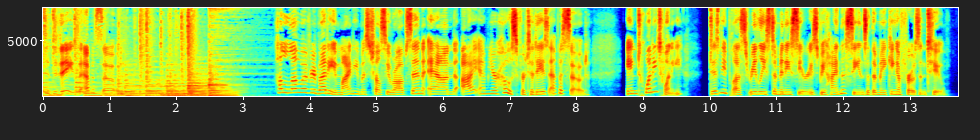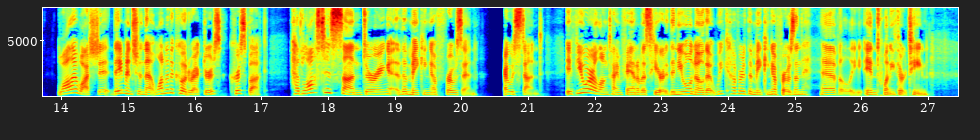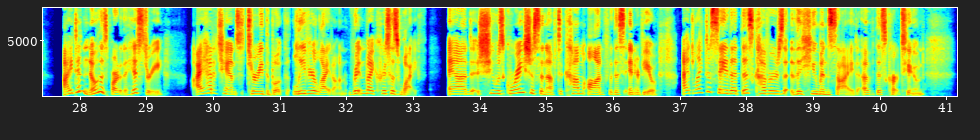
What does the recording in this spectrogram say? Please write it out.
today's episode. Hello, everybody. My name is Chelsea Robson, and I am your host for today's episode. In 2020, Disney Plus released a miniseries behind the scenes of the making of Frozen 2. While I watched it, they mentioned that one of the co directors, Chris Buck, had lost his son during the making of Frozen. I was stunned. If you are a longtime fan of us here, then you will know that we covered the making of Frozen heavily in 2013. I didn't know this part of the history. I had a chance to read the book Leave Your Light On, written by Chris's wife, and she was gracious enough to come on for this interview. I'd like to say that this covers the human side of this cartoon.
